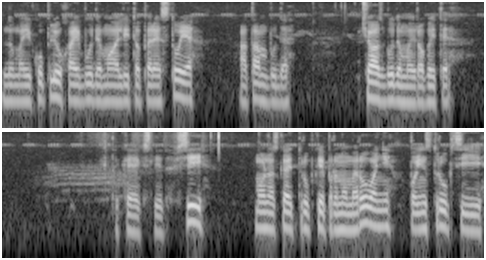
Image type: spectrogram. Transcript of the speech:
думаю, куплю, хай буде, моє літо перестоє, а там буде час, будемо й робити таке як слід. Всі, можна сказати, трубки пронумеровані по інструкції.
